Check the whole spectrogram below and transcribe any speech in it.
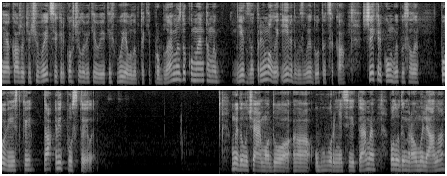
Як кажуть очевидці, кількох чоловіків, у яких виявили б такі проблеми з документами, їх затримали і відвезли до ТЦК. Ще кільком виписали повістки та відпустили. Ми долучаємо до е, обговорення цієї теми Володимира Омеляна,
